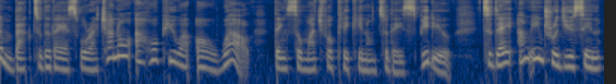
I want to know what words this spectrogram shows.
Welcome back to the Diaspora channel. I hope you are all well. Thanks so much for clicking on today's video. Today I'm introducing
